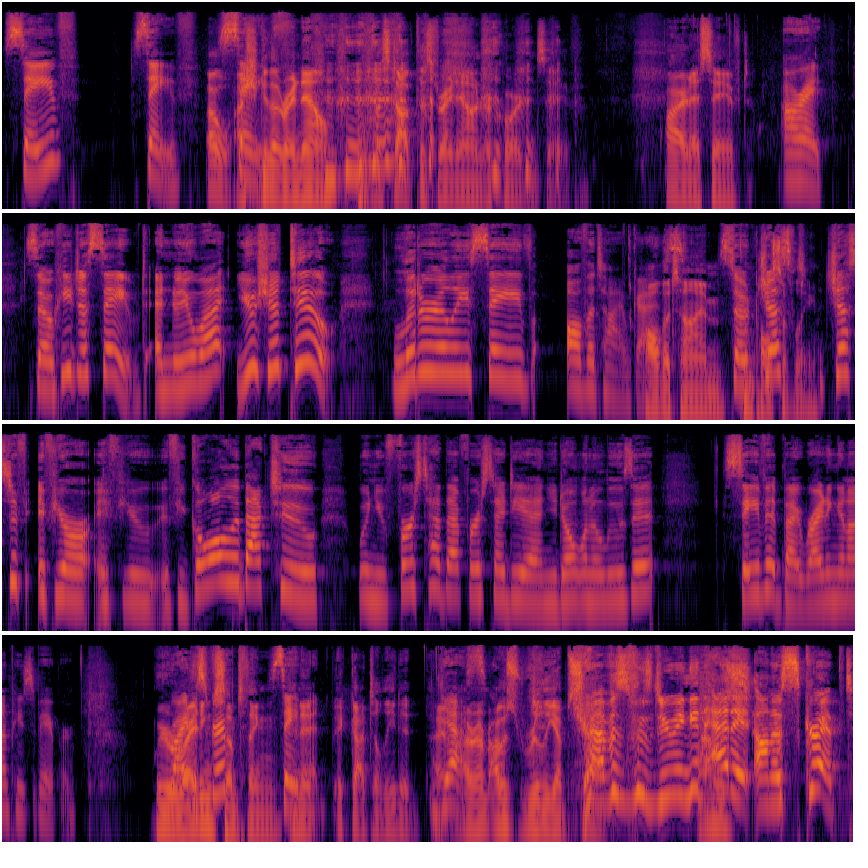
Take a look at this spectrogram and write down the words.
save, save. oh, I should do that right now. Let's stop this right now and record and save. All right, I saved. All right. So he just saved. And you know what? You should too. Literally save all the time, guys. All the time, So compulsively. just just if, if you're if you if you go all the way back to when you first had that first idea and you don't want to lose it, save it by writing it on a piece of paper. We were Write writing script, something and it. it, got deleted. I, Yes. I remember I was really upset. Travis was doing an was- edit on a script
